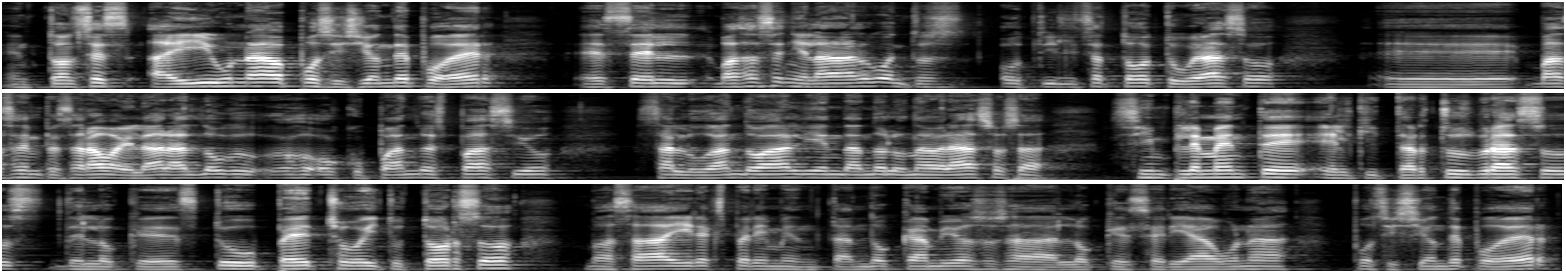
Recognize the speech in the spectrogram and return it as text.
Entonces, hay una posición de poder es el, vas a señalar algo, entonces utiliza todo tu brazo, eh, vas a empezar a bailar, hazlo ocupando espacio, saludando a alguien, dándole un abrazo, o sea, simplemente el quitar tus brazos de lo que es tu pecho y tu torso, vas a ir experimentando cambios, o sea, lo que sería una posición de poder.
